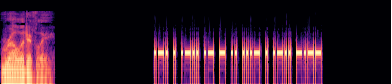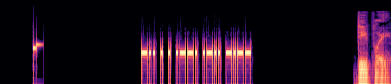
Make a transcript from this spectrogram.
Relatively. Deeply.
